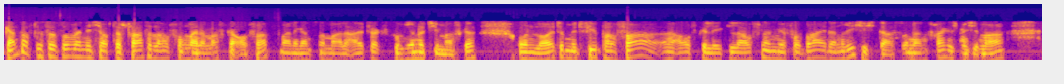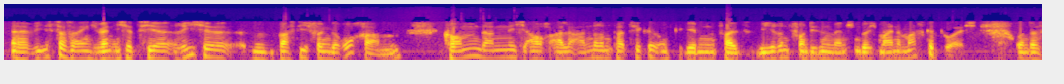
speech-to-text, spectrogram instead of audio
Ganz oft ist das so, wenn ich auf der Straße laufe und meine Maske aufhab, meine ganz normale Alltags-Community-Maske, und Leute mit viel Parfum äh, aufgelegt laufen an mir vorbei, dann rieche ich das. Und dann frage ich mich immer, äh, wie ist das eigentlich, wenn ich jetzt hier rieche, was die für einen Geruch haben, kommen dann nicht auch alle anderen Partikel und gegebenenfalls Viren von diesen Menschen durch meine Maske durch? Und das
